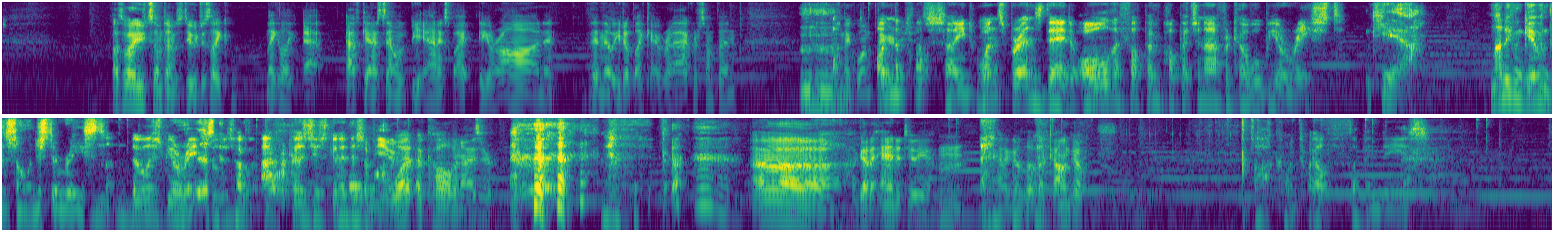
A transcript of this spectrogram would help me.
that's what I used to sometimes do, just like make like a- Afghanistan would be annexed by Iran, and then they'll eat up like Iraq or something. Mhm. I'll make one. on bigger the nation. plus side, once Britain's dead, all the flipping puppets in Africa will be erased. Yeah. Not even given to someone, just erased. N- They will just be erased. That's- They'll just have, Africa's just gonna disappear. What a colonizer! Ah, I gotta hand it to you. Hmm, I gotta love that Congo. Oh, come on, 12 flipping days.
